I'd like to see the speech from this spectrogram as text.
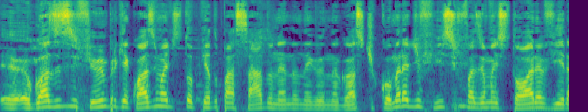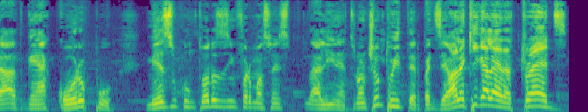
eu, eu gosto desse filme porque é quase uma distopia do passado, né? No neg- negócio de como era difícil fazer uma história virar, ganhar corpo, mesmo com todas as informações ali, né? Tu não tinha um Twitter pra dizer, olha aqui, galera, threads,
